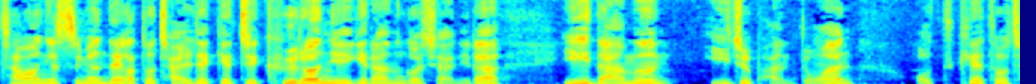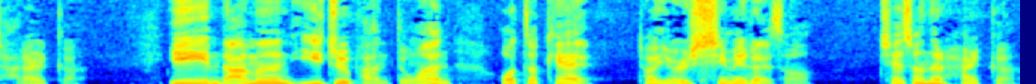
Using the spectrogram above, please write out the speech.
상황이었으면 내가 더 잘 됐겠지. 그런 얘기를 하는 것이 아니라 이 남은 2주 반 동안 어떻게 더 잘할까? 이 남은 2주 반 동안 어떻게 더 열심히 해서 최선을 할까?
